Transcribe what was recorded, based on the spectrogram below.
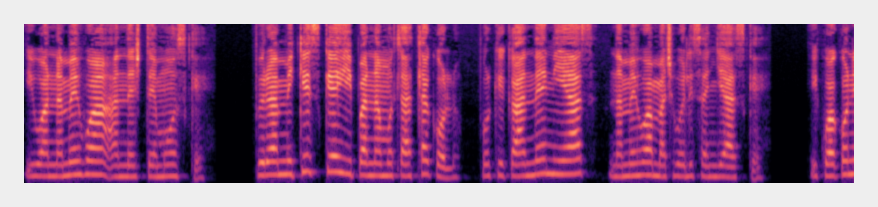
iwan namejuan annechtemoske. Pero anmikiskeh ipan namotlatlakol, porque kan neh nias, namejuan mach welis anyaskeh. Ikuakon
